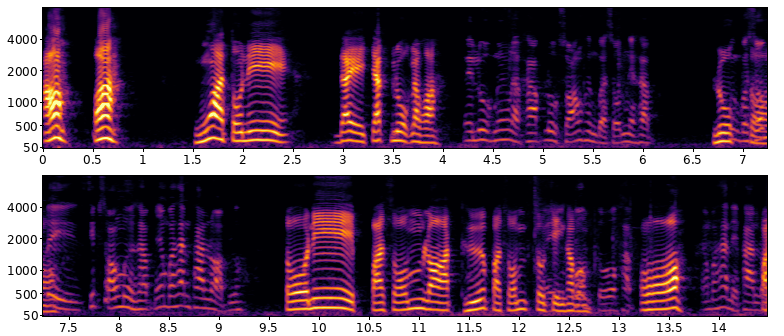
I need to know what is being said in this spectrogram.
เอาพองัวตัวนี้ได้จักลูกแล้วพอได้ลูกนึงแหละครับ ลูกสองเพึ่งผสมเนี่ยครับลูกเพึ่งผสสอมงได้สิบสองมือครับ ยังบ่ทันผ่านรอบอยู่ตัวนี้ผสมหลอดถือผสมตัวจริงครับผมไอ้โตัวครับโอ้ยังบ่ทันได้ผ่านรอบผ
